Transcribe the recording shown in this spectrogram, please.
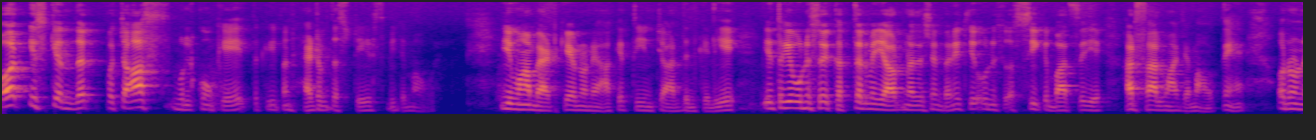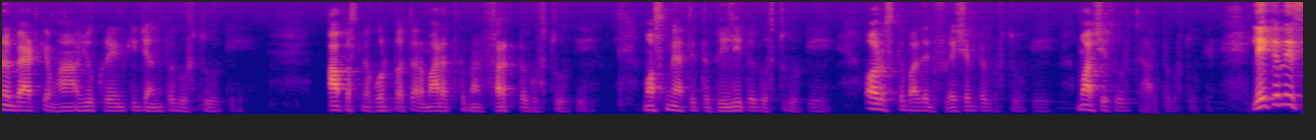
और इसके अंदर 50 मुल्कों के तकरीबन हेड ऑफ़ द स्टेट्स भी जमा हुए। ये वहाँ बैठ के उन्होंने आके तीन चार दिन के लिए, ये तकरीबन उन्नीस सौ इकहत्तर में ये ऑर्गेनाइजेशन बनी थी, उन्नीस सौ अस्सी के बाद से ये हर साल वहाँ जमा होते हैं। और उन्होंने बैठ के वहाँ यूक्रेन की जंग पर गुफ्तु की, आपस में गुर्बत और इमारत के मैं फ़र्क पर गुफ्तु की। मौसमियाती तब्दीली पर गुफ्तु की और उसके बाद इन्फ्लेशन पर गुफ्तु की, माशी सूरत हाल पर गुफ्तु की। लेकिन इस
